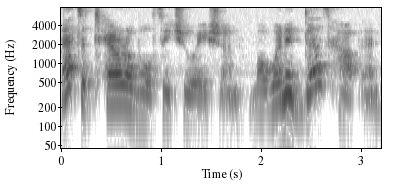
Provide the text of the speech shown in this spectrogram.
That's a terrible situation, but when it does happen,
